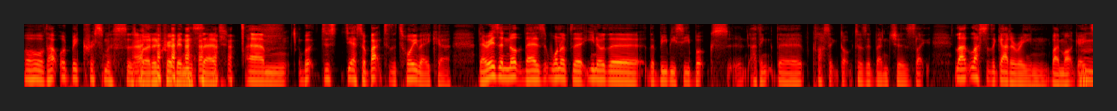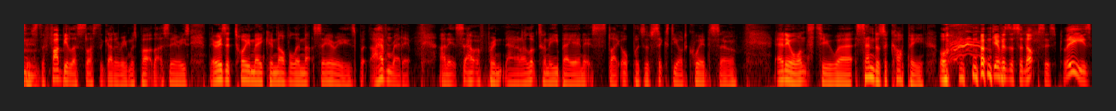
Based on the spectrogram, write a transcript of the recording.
Oh, that would be Christmas, as Bernard Cribbins said. Um, but just yeah, so back to the toy maker. There is another. There's one of the you know the the BBC books. uh, I think the classic Doctor's Adventures, like Last of the Gadarene by Mark Gatiss. Mm. The fabulous Last of the Gadarene was part of that series. There is a toy maker novel in that series, but I haven't read it, and it's out of print now. And I looked on eBay, and it's like upwards of sixty odd quid. So anyone wants to uh, send us a copy or give us a synopsis, please.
